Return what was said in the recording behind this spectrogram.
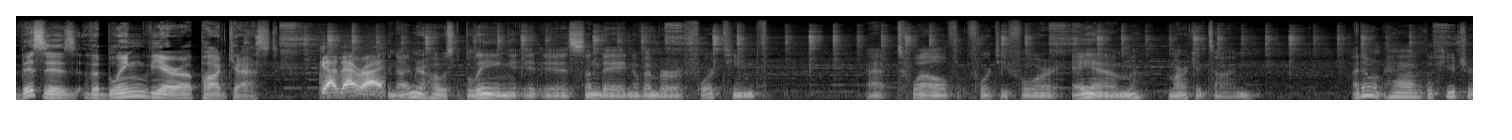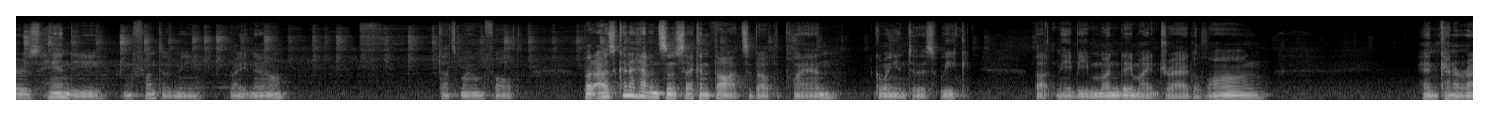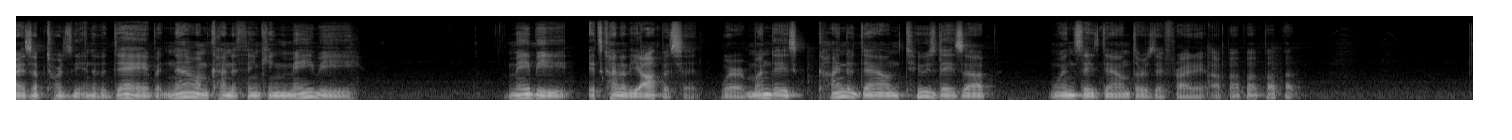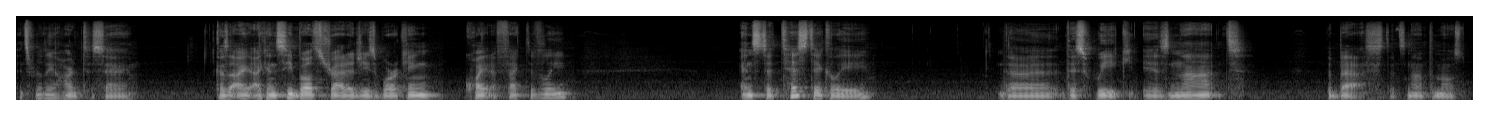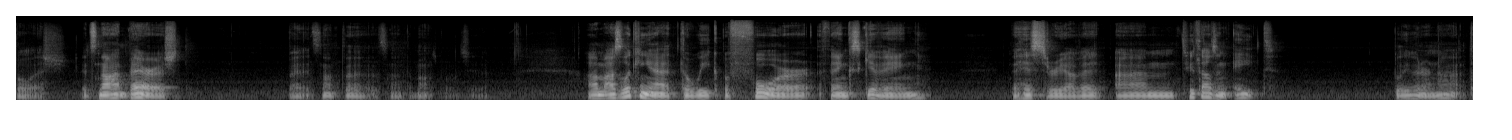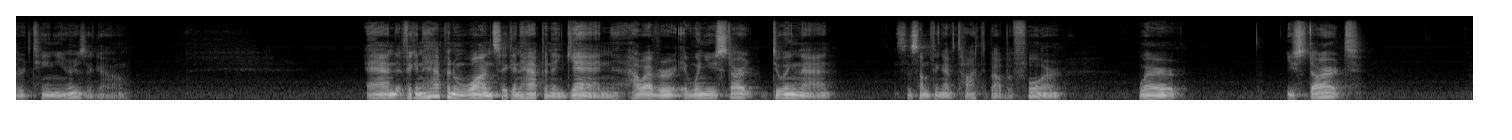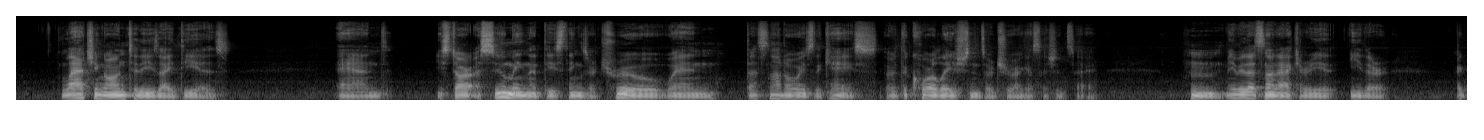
This is the Bling Viera podcast. Got that right. And I'm your host, Bling. It is Sunday, November 14th at 12:44 a.m. market time. I don't have the futures handy in front of me right now. That's my own fault. But I was kind of having some second thoughts about the plan going into this week. Thought maybe Monday might drag along and kind of rise up towards the end of the day. But now I'm kind of thinking maybe, maybe it's kind of the opposite, where Monday's kind of down, Tuesday's up, Wednesday's down, Thursday, Friday, up, up, up, up, up. It's really hard to say because I, I can see both strategies working quite effectively. And statistically, the this week is not the best. It's not the most bullish. It's not bearish, but it's not the it's not the most bullish either. Um, I was looking at the week before Thanksgiving, the history of it. Um, 2008, believe it or not, 13 years ago. And if it can happen once, it can happen again. However, when you start doing that, this is something I've talked about before, where you start latching on to these ideas. And you start assuming that these things are true when that's not always the case or the correlations are true i guess i should say. Hmm maybe that's not accurate either.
